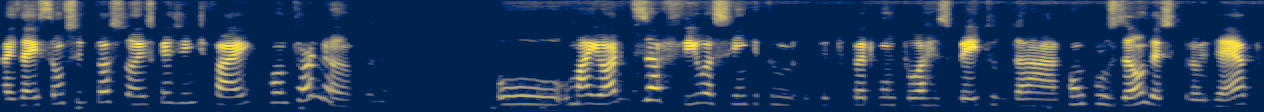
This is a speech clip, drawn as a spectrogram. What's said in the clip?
Mas aí são situações que a gente vai contornando, né? O, o, maior desafio, assim, que tu, que tu perguntou a respeito da conclusão desse projeto,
